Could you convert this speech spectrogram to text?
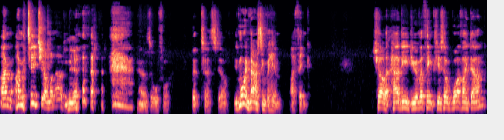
I'm, I'm a teacher. I'm allowed in here." that was awful, but uh, still, it's more embarrassing for him, I think. Charlotte, how do you do? You ever think to yourself, "What have I done?"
